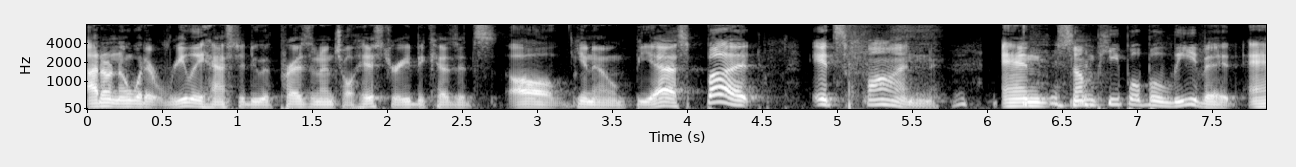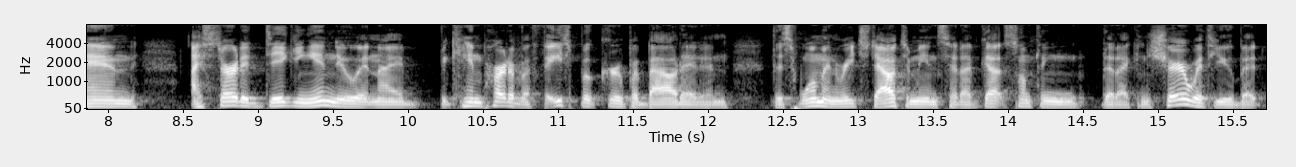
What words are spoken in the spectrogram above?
I don't know what it really has to do with presidential history because it's all, you know, BS, but it's fun. And some people believe it. And I started digging into it and I became part of a Facebook group about it. And this woman reached out to me and said, I've got something that I can share with you, but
